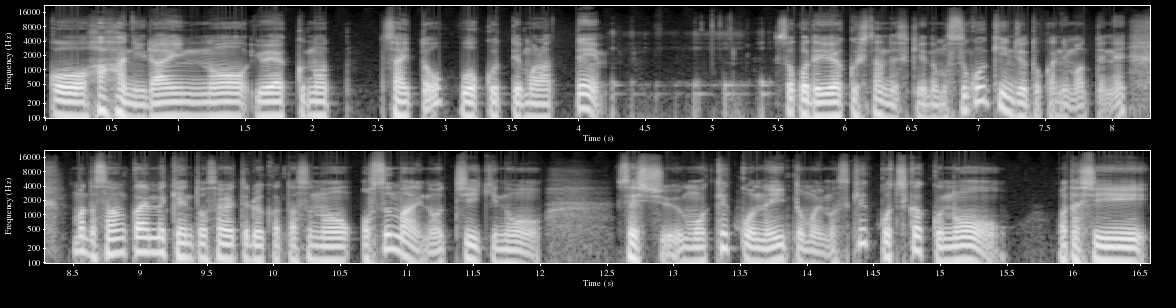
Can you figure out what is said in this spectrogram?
こう、母に LINE の予約のサイトを送ってもらって、そこで予約したんですけれども、すごい近所とかにもあってね、まだ3回目検討されてる方、そのお住まいの地域の接種も結構ね、いいと思います。結構近くの私、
